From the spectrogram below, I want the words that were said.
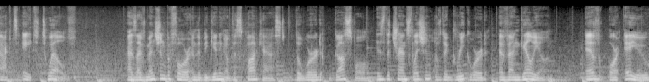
Acts 8 12. As I've mentioned before in the beginning of this podcast, the word gospel is the translation of the Greek word evangelion, ev or eu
